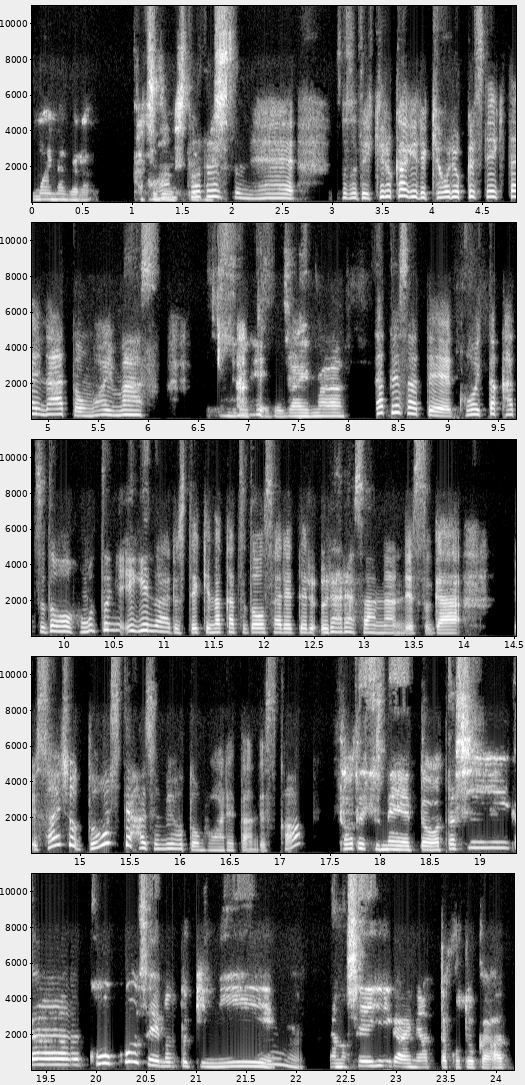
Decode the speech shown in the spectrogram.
思いながら活動しています。本当ですね。ちょっとできる限り協力していきたいなと思います。ありがとうございます。さてさて、こういった活動、本当に意義のある素敵な活動をされているうららさんなんですが、最初どうして始めようと思われたんですか？そうですね。えっと、私が高校生の時に、うん、あの、性被害にあったことがあっ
